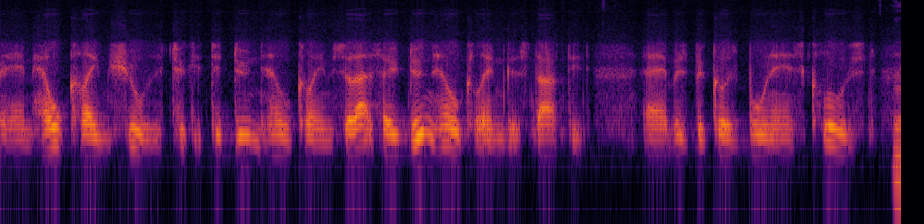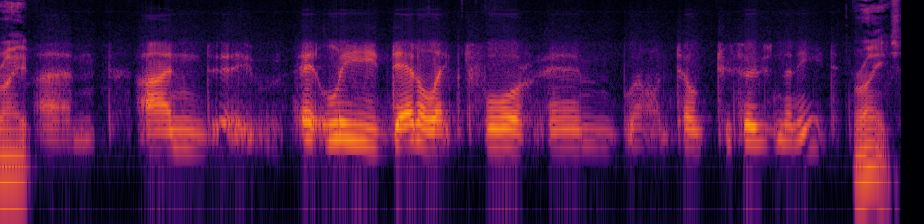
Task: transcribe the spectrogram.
um, hill climb show. They took it to Doune Hill Climb, so that's how Doune Hill Climb got started. Uh, it was because Boness closed, right? Um, and it lay derelict for um, well until 2008. Right.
